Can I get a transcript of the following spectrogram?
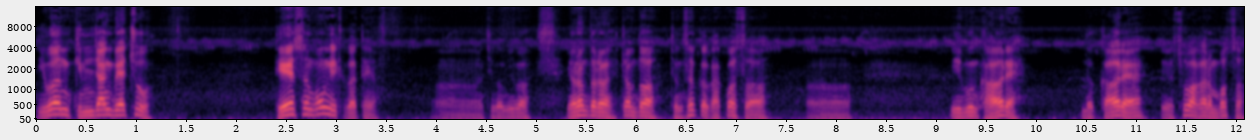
이번 김장 배추 대성공일 것 같아요. 어, 지금 이거 여러분들을 좀 더 정성껏 갖고서 어, 이번 가을에 늦가을에 수확하는 모습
